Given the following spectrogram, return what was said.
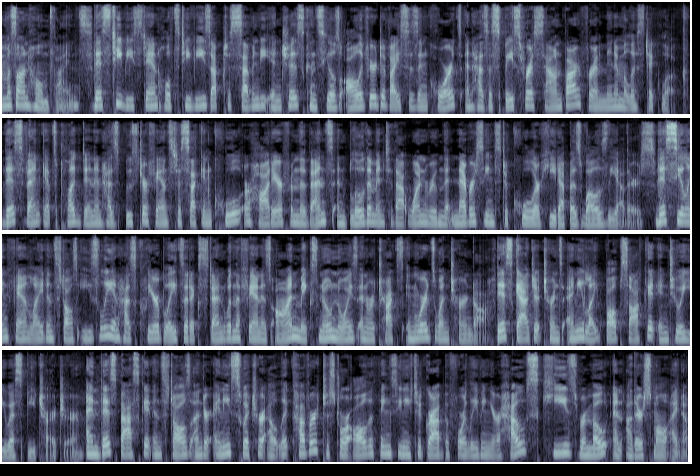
Amazon Home Finds. This TV stand holds TVs up to 70 inches, conceals all of your devices and cords, and has a space for a soundbar for a minimalistic look. This vent gets plugged in and has booster fans to suck in cool or hot air from the vents and blow them into that one room that never seems to cool or heat up as well as the others. This ceiling fan light installs easily and has clear blades that extend when the fan is on, makes no noise, and retracts inwards when turned off. This gadget turns any light bulb socket into a USB charger. And this basket installs under any switch or outlet cover to store all the things you need to grab before leaving your house, keys, remote, and other small items.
